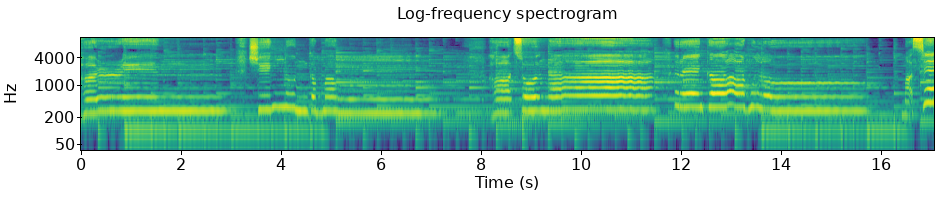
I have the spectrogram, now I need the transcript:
harin sing nun ka mang ha chol na reng ka mulo ma se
